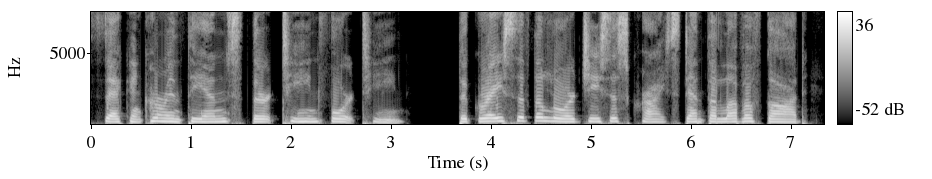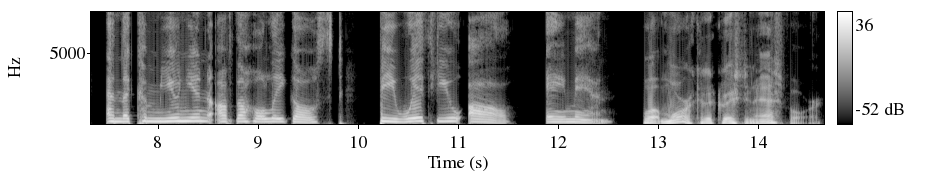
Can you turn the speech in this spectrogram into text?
2 Corinthians 13:14 The grace of the Lord Jesus Christ and the love of God and the communion of the Holy Ghost be with you all. Amen. What more could a Christian ask for?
